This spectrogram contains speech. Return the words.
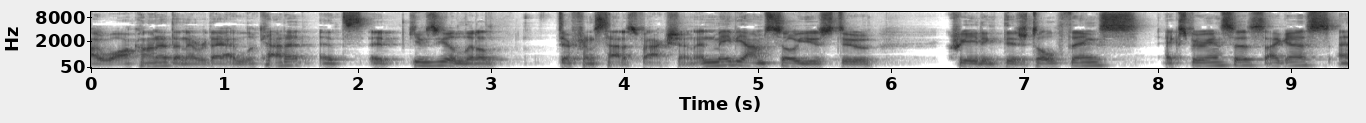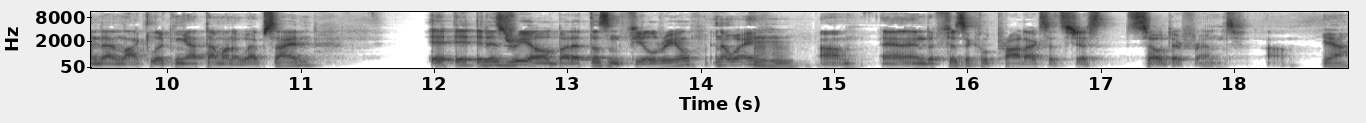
I walk on it and every day I look at it. It's, it gives you a little different satisfaction. And maybe I'm so used to creating digital things, experiences, I guess, and then like looking at them on a website. It, it, it is real, but it doesn't feel real in a way. Mm-hmm. Um, and, and, the physical products, it's just so different. Um, yeah.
